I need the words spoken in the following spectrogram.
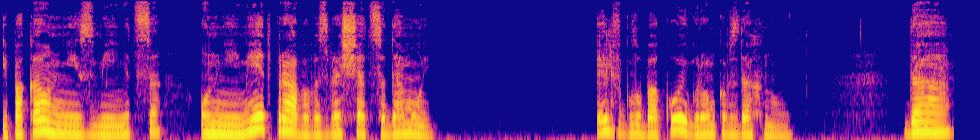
И пока он не изменится, он не имеет права возвращаться домой. Эльф глубоко и громко вздохнул. Да,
